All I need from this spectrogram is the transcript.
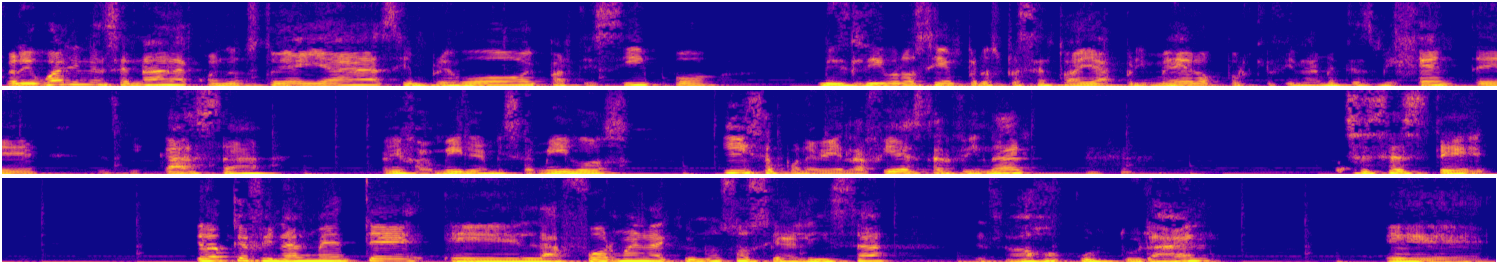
pero igual en Ensenada, cuando estoy allá, siempre voy, participo. Mis libros siempre los presento allá primero porque finalmente es mi gente, es mi casa, mi familia, mis amigos y se pone bien la fiesta al final. Entonces, este, creo que finalmente eh, la forma en la que uno socializa el trabajo cultural eh,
